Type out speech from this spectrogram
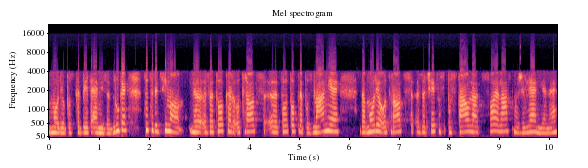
morajo poskrbeti eni za druge. Tudi recimo eh, zato, ker otroci eh, to, to prepoznanje, da morajo otroci začeti vzpostavljati svoje lastno življenje. Ne.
